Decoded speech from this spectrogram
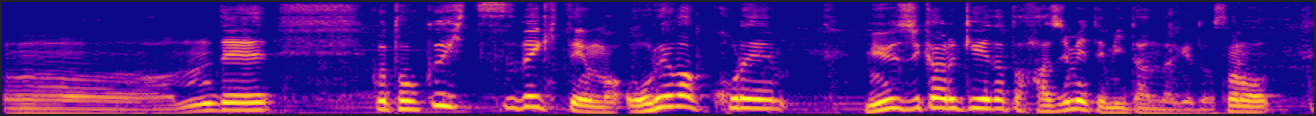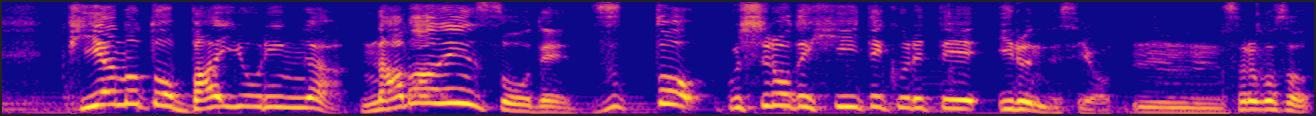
うん。で、これ特筆すべき点は、俺はこれ、ミュージカル系だと初めて見たんだけど、その、ピアノとバイオリンが生演奏でずっと後ろで弾いてくれているんですよ。うん、それこそ、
